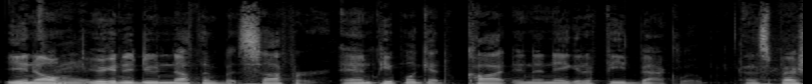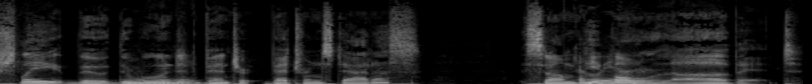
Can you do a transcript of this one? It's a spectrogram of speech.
You know, right. you're going to do nothing but suffer. And people get caught in a negative feedback loop, especially the, the wounded veter- veteran status. Some people Mm-hmm. Oh, yeah. love it.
